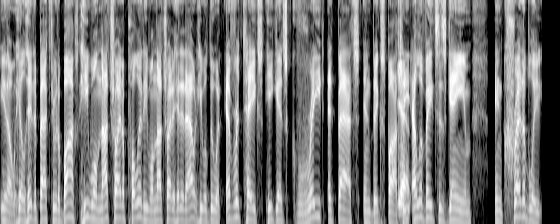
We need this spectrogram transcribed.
you know, he'll hit it back through the box. He will not try to pull it. He will not try to hit it out. He will do whatever it takes. He gets great at bats in big spots. Yeah. He elevates his game incredibly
